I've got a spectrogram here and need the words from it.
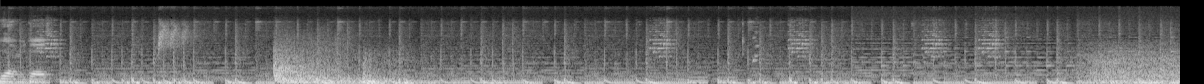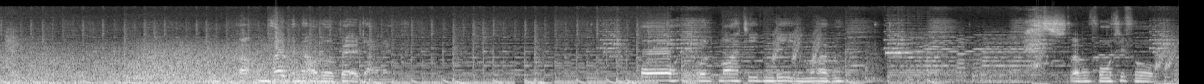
Yeah, we did. But I'm hoping that'll do a bit of damage. Or it might even beat him, whatever. Yes, level 44.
